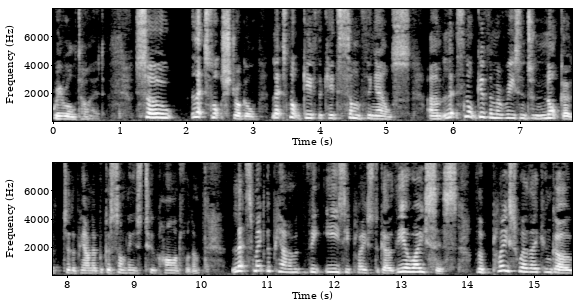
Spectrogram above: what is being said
we're all tired. So let's not struggle, let's not give the kids something else. Um, let's not give them a reason to not go to the piano because something is too hard for them. Let's make the piano the easy place to go, the oasis, the place where they can go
